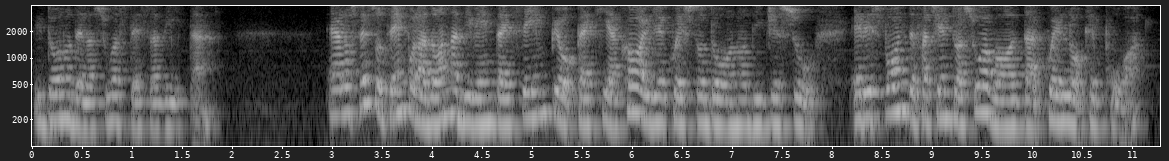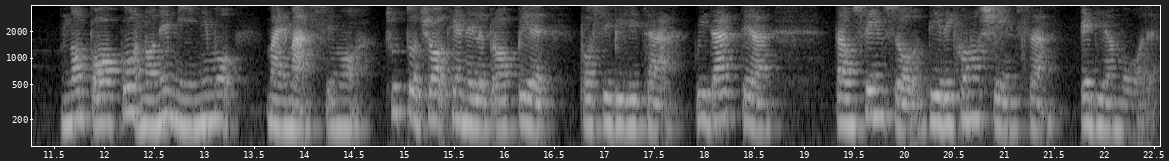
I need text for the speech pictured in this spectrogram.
il dono della sua stessa vita. E allo stesso tempo la donna diventa esempio per chi accoglie questo dono di Gesù e risponde facendo a sua volta quello che può. Non poco, non il minimo, ma il massimo, tutto ciò che è nelle proprie possibilità, guidate da un senso di riconoscenza e di amore.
